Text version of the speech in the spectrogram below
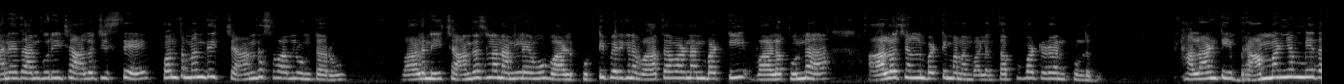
అనే దాని గురించి ఆలోచిస్తే కొంతమంది ఛాందస్వాదులు ఉంటారు. వాళ్ళని ఛాందస్లను అనలేము. వాళ్ళు పుట్టి పెరిగిన వాతావరణాన్ని బట్టి వాళ్ళకున్న ఆలోచనలను బట్టి మనం వాళ్ళని తప్పు పట్టడానికి ఉండదు. అలాంటి బ్రాహ్మణ్యం మీద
